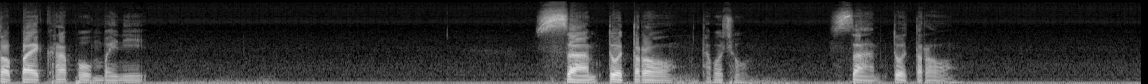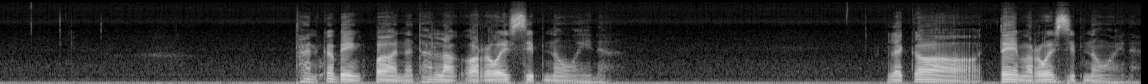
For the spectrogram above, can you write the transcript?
ต่อไปครับผมใบนี้สามตัวตรองท่านผู้ชมสามตัวตรอง ท่านก็เบ่งปานนะท่านหลักร้อยสิบหน่วยนะ แล้วก็เต้มร้อยสิบหน่วยนะ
